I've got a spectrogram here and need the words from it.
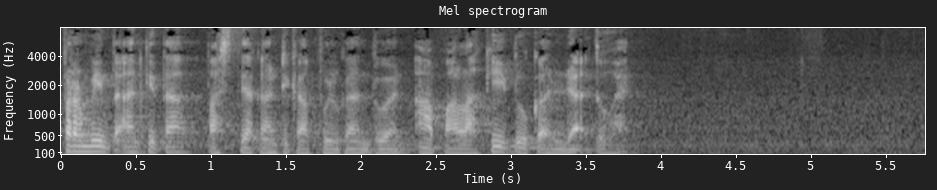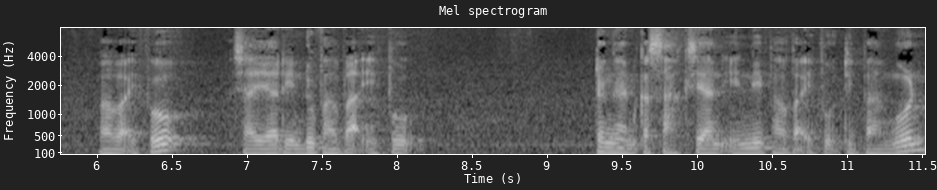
Permintaan kita pasti akan dikabulkan Tuhan, apalagi itu kehendak Tuhan. Bapak Ibu, saya rindu Bapak Ibu dengan kesaksian ini Bapak Ibu dibangun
